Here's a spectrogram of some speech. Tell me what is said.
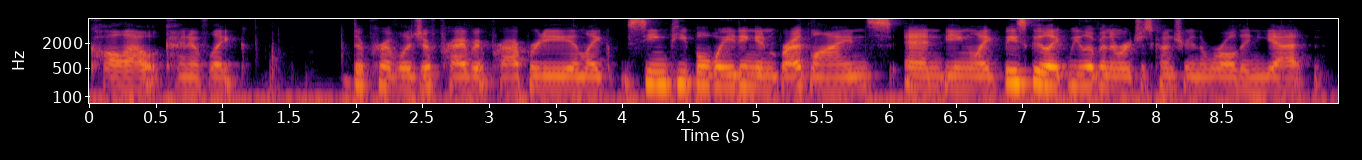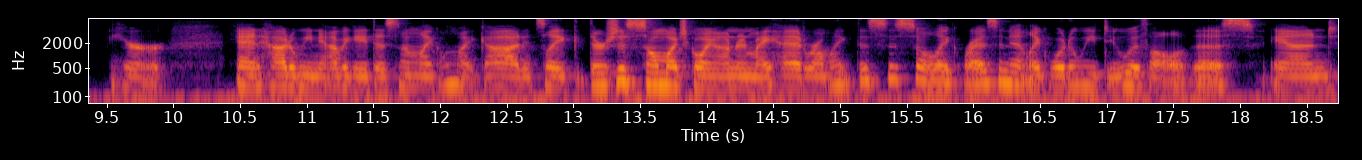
call out kind of like the privilege of private property and like seeing people waiting in bread lines and being like basically like we live in the richest country in the world and yet here. And how do we navigate this? And i'm like oh my god. It's like there's just so much going on in my head where i'm like this is so like resonant. Like what do we do with all of this? And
